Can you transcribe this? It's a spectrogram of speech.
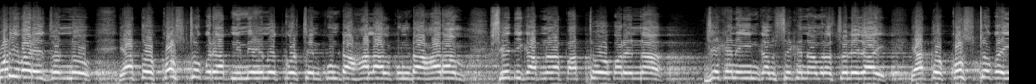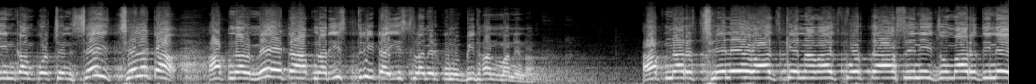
পরিবারের জন্য এত কষ্ট করে আপনি মেহনত করছেন, কোনটা হালাল, কোনটা হারাম, সেদিকে আপনারা পার্থক্য করেন না। যেখানে ইনকাম সেখানে আমরা চলে যাই। এত কষ্ট করে ইনকাম করছেন, সেই ছেলেটা, আপনার মেয়েটা, আপনার স্ত্রীটা ইসলামের কোনো বিধান মানে না। আপনার ছেলেও আজকে নামাজ পড়তে আসেনি জুমার দিনে।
